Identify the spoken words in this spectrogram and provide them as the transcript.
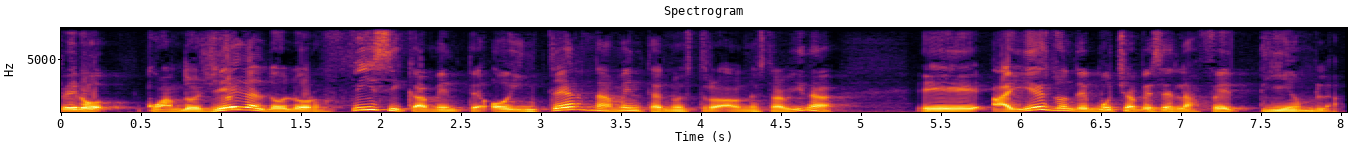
pero cuando llega el dolor físicamente o internamente a, nuestro, a nuestra vida, eh, ahí es donde muchas veces la fe tiembla.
